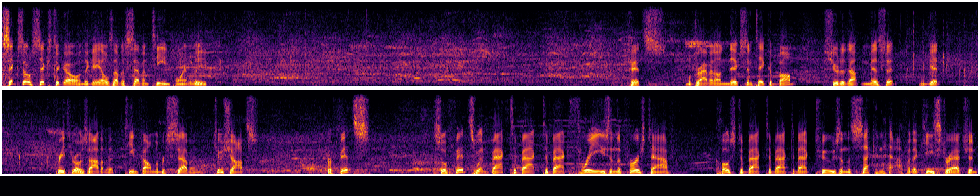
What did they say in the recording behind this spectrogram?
6.06 to go, and the Gales have a 17 point lead. Fitts will drive it on Nixon, take a bump, shoot it up, miss it, and get free throws out of it. Team foul number seven. Two shots for Fitts. So Fitts went back to back to back threes in the first half, close to back to back to back twos in the second half at a key stretch, and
